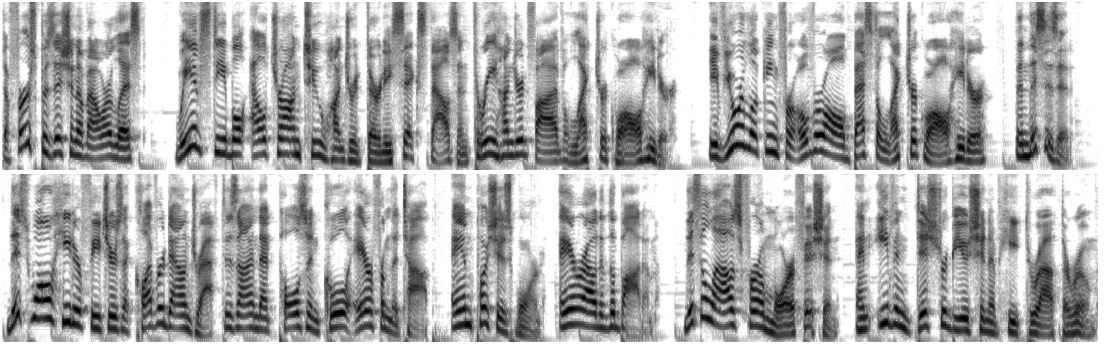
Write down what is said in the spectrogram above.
the first position of our list, we have Stiebel Eltron 236305 electric wall heater. If you're looking for overall best electric wall heater, then this is it. This wall heater features a clever downdraft design that pulls in cool air from the top and pushes warm air out of the bottom. This allows for a more efficient and even distribution of heat throughout the room.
